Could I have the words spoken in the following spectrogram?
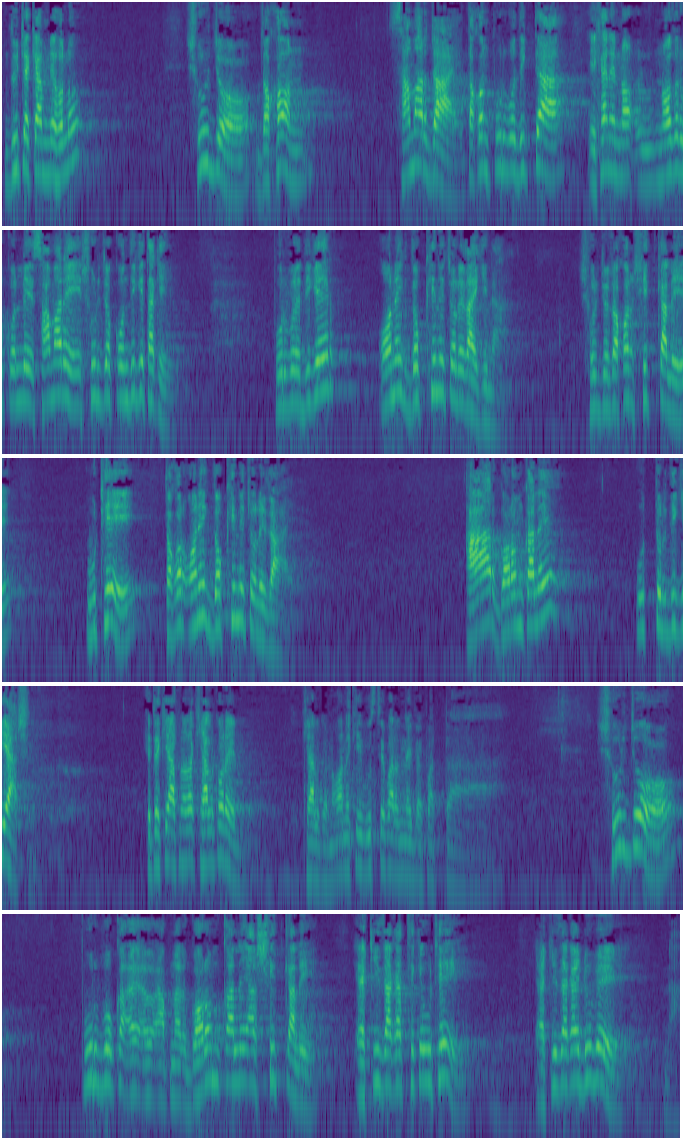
দুইটা কেমনে হলো? সূর্য যখন সামার যায়, তখন পূর্ব দিকটা এখানে নজর করলে সামারে সূর্য কোন দিকে থাকে? পূর্ব দিকের অনেক দক্ষিণে চলে যায় কিনা? সূর্য যখন শীতকালে উঠে, তখন অনেক দক্ষিণে চলে যায়। আর গরমকালে উত্তর দিকে আসে। এটা কি আপনারা খেয়াল করেন? খেয়াল করেন, অনেকেই বুঝতে পারেন না ব্যাপারটা। সূর্য পূর্ব আপনার গরমকালে আর শীতকালে একই জায়গা থেকে উঠে, একই জায়গায় ডুবে? না।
